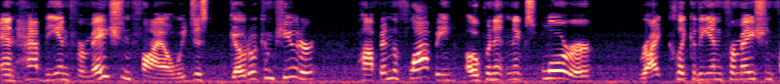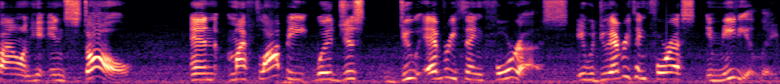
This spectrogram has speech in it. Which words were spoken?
and have the information file. We just go to a computer, pop in the floppy, open it in Explorer, right click the information file and hit install. And my floppy would just do everything for us. It would do everything for us immediately.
